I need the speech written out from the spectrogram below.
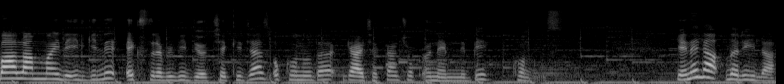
Bağlanma ile ilgili ekstra bir video çekeceğiz. O konuda gerçekten çok önemli bir konumuz. Genel hatlarıyla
